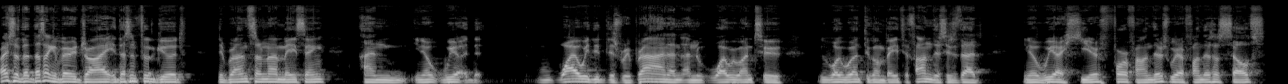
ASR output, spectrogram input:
right? So that, that's like very dry. It doesn't feel good. The brands are not amazing, and you know we are why we did this rebrand and, and why we want to what we want to convey to founders is that you know we are here for founders. We are founders ourselves.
